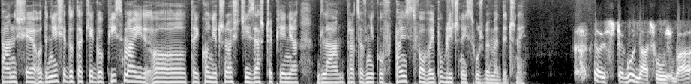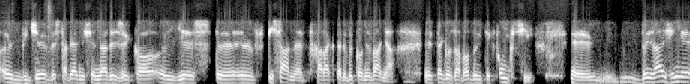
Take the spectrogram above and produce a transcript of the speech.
pan się odniesie do takiego pisma i o tej konieczności zaszczepienia dla pracowników państwowej, publicznej służby medycznej? To jest szczególna służba, gdzie wystawianie się na ryzyko jest e, wpisane w charakter wykonywania e, tego zawodu i tych funkcji. E, wyraźnie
